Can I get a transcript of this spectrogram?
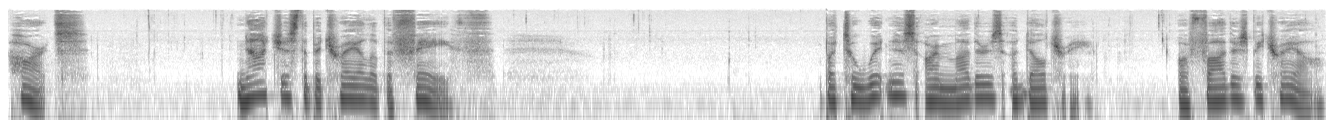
hearts. Not just the betrayal of the faith, But to witness our mother's adultery or father's betrayal,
